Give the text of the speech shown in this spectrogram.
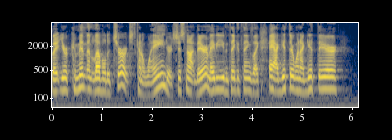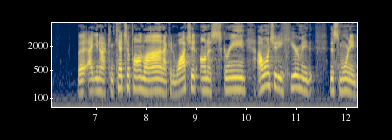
but your commitment level to church is kind of waned or it's just not there. Maybe you even think of things like, hey, I get there when I get there. But I, you know, I can catch up online. I can watch it on a screen. I want you to hear me this morning.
